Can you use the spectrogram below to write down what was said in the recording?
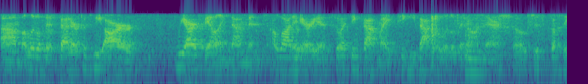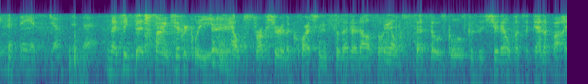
um, a little bit better, because we are, we are failing them in a lot of areas. So I think that might piggyback a little bit on there. So just something that they had suggested that, And I think that scientifically, it helps structure the questions so that it also helps set those goals, because it should help us identify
